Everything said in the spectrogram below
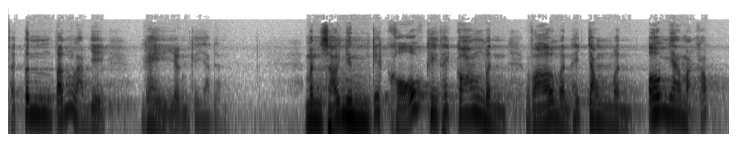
phải tinh tấn làm gì? Gầy dựng cái gia đình. Mình sợ nhìn cái khổ khi thấy con mình, vợ mình thấy chồng mình ôm nhau mà khóc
